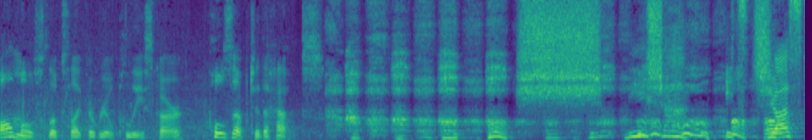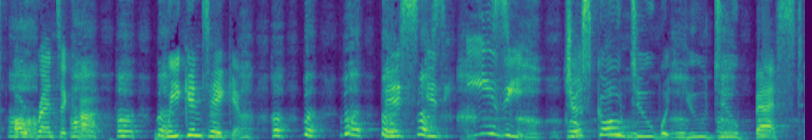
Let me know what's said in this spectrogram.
almost looks like a real police car pulls up to the house. Nisha, it's just a rent a cop. We can take him. This is easy. Just go do what you do best.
